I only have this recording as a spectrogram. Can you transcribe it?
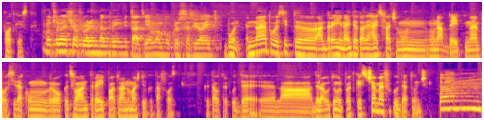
podcast. Mulțumesc și eu, Florin, pentru invitație. Mă bucur să fiu aici. Bun, noi am povestit, uh, Andrei, înainte de toate, hai să facem un, un update. Noi am povestit acum vreo câțiva ani, 3-4 ani, nu mai știu cât a fost cât au trecut de uh, la, de la ultimul podcast. Ce ai mai făcut de atunci? Um,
